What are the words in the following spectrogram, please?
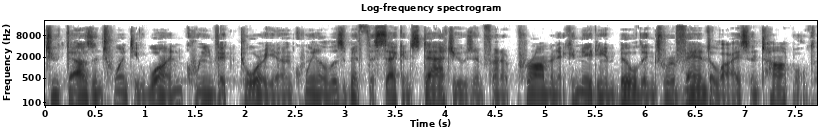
2021, Queen Victoria and Queen Elizabeth II statues in front of prominent Canadian buildings were vandalized and toppled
